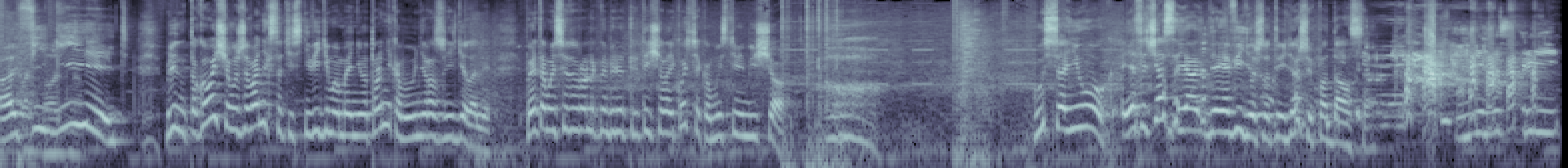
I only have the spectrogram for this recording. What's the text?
Офигеть! Блин, такого еще выживания, кстати, с невидимым аниматроником мы ни разу не делали. Поэтому, если этот ролик наберет 3000 лайкостиков, мы снимем еще. О! Гусанек! Если честно, я, я видел, что ты идешь и подался. Минус три.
